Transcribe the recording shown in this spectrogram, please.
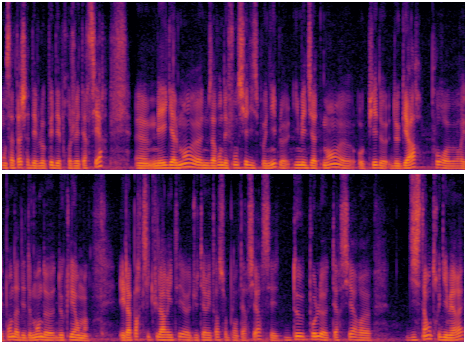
On s'attache à développer des projets tertiaires, euh, mais également euh, nous avons des fonciers disponibles immédiatement au pied de, gares pour répondre à des demandes de, clés en main. Et la particularité du territoire sur le plan tertiaire, c'est deux pôles tertiaires distincts, entre guillemets,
